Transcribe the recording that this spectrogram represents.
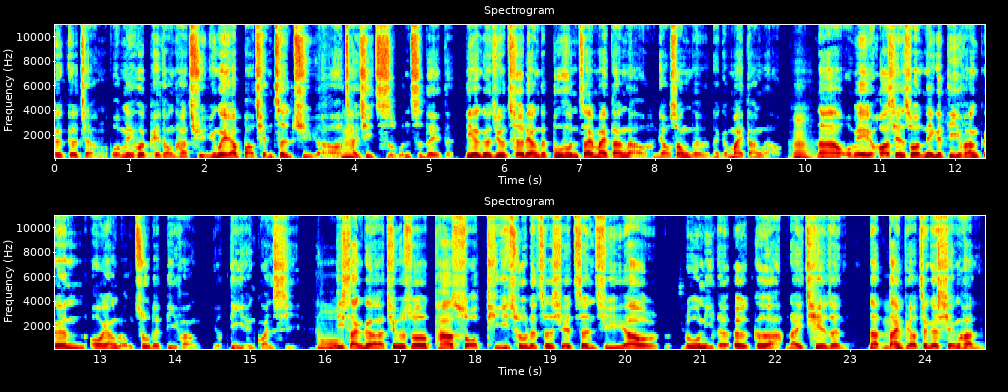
二哥讲，嗯、我们会陪同他去，因为要保全证据啊，采取指纹之类的。嗯、第二个就是车辆的部分在麦当劳鸟松的那个麦当劳，嗯，那我们也发现说那个地方跟欧阳龙住的地方有地缘关系。哦，第三个就是说他所提出的这些证据要如你的二哥啊来确认，那代表这个嫌犯。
